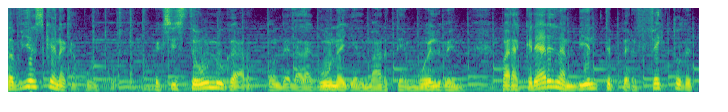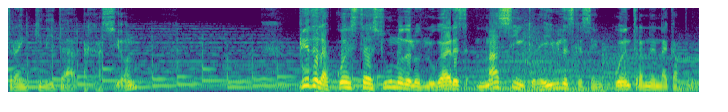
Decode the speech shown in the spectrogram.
¿Sabías que en Acapulco existe un lugar donde la laguna y el mar te envuelven para crear el ambiente perfecto de tranquilidad, relajación? Pie de la Cuesta es uno de los lugares más increíbles que se encuentran en Acapulco,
